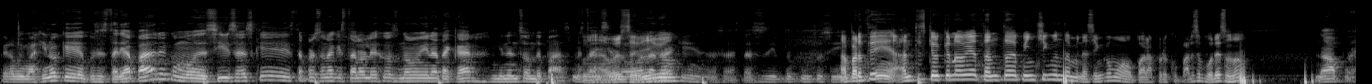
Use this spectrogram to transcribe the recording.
Pero me imagino que pues estaría padre como decir, ¿sabes qué? Esta persona que está a lo lejos no me viene a atacar, viene en son de paz, me está Claro, diciendo hola, digo. tranqui". O sea, hasta ese cierto punto sí. Aparte, antes creo que no había tanta pinche contaminación como para preocuparse por eso, ¿no? No, pues.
